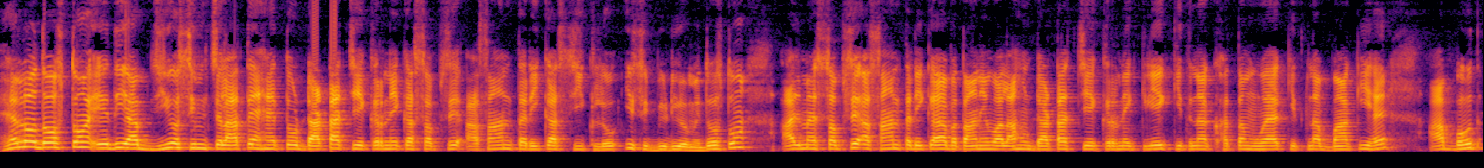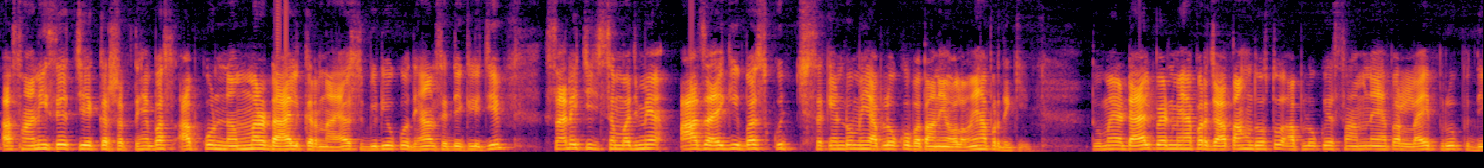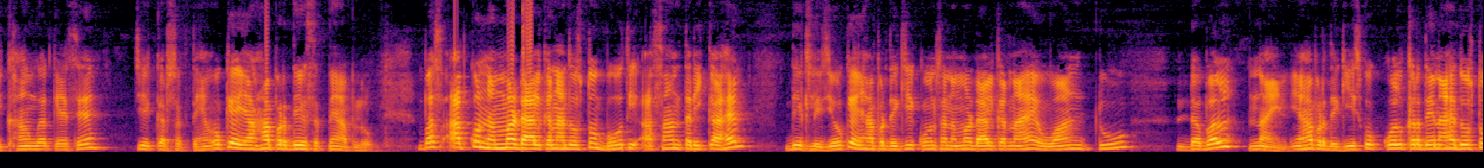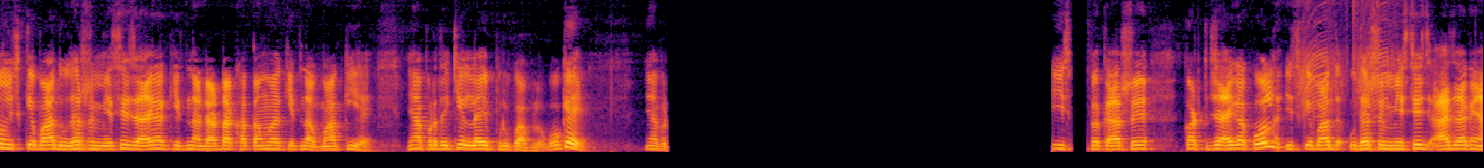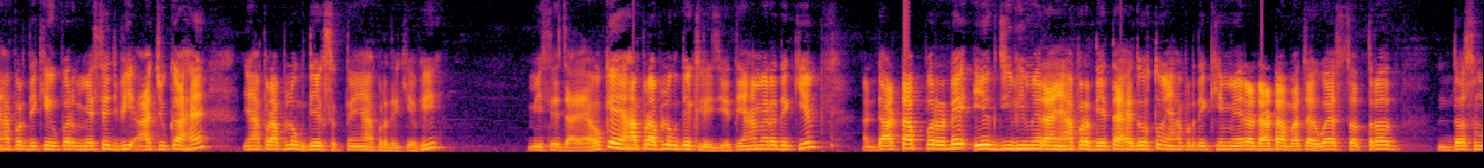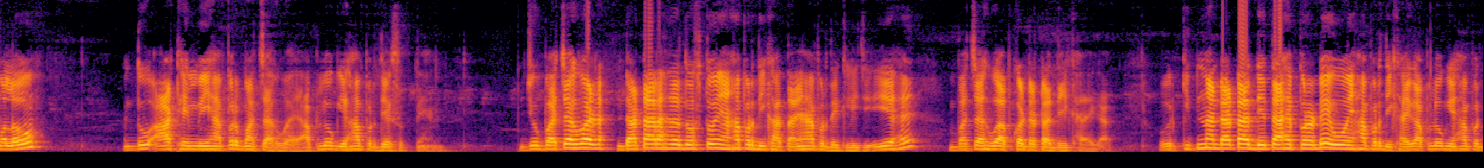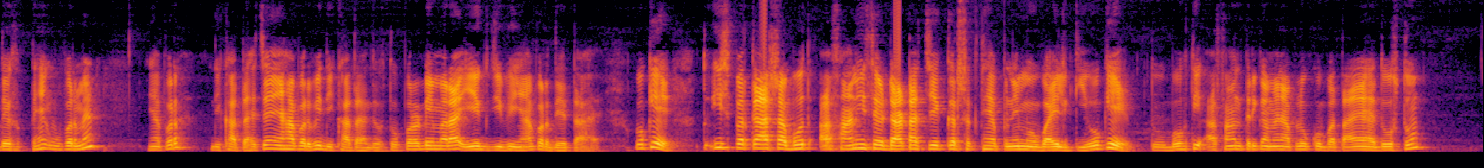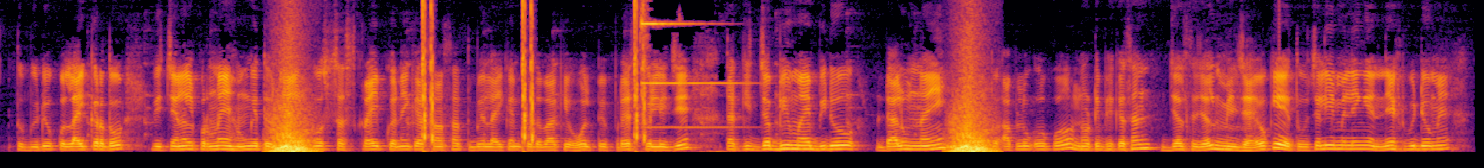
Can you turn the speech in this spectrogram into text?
Hello दोस्तों, यदि आप जियो सिम चलाते हैं तो डाटा चेक करने का सबसे आसान तरीका सीख लो इस वीडियो में। दोस्तों, आज मैं सबसे आसान तरीका बताने वाला हूँ डाटा चेक करने के लिए कितना ख़त्म हुआ है, कितना बाकी है। आप बहुत आसानी से चेक कर सकते हैं। बस आपको नंबर डायल करना है, उस वीडियो को ध्यान से देख लीजिए। सारी चीज़ समझ में आ जाएगी, बस कुछ सेकेंडों में ही आप लोग को बताने वाला हूँ। यहाँ पर देखिए तो मैं डायल पैड में यहाँ पर जाता हूँ दोस्तों, आप लोग के सामने यहाँ पर लाइव प्रूफ दिखाऊँगा कैसे चेक कर सकते हैं। ओके, यहाँ पर देख सकते हैं आप लोग। बस आपको नंबर डायल करना है दोस्तों, बहुत ही आसान तरीका है। देख लीजिए, ओके, यहाँ पर देखिए कौन सा नंबर डायल करना है। One, two, double, nine. यहाँ पर देखिए, इसको कॉल कर देना है दोस्तों, इसके बाद उधर से मैसेज आएगा कितना डाटा खत्म हुआ है कितना बाकी है। यहाँ पर देखिए लाइव प्रूफ आप लोग, ओके। इस प्रकार से कट जाएगा कॉल इसके बाद उधर से मैसेज आ जाएगा यहाँ पर देखिए ऊपर मैसेज भी आ चुका है यहाँ पर आप लोग देख सकते हैं यहाँ पर देखिए अभी मैसेज आया है ओके यहाँ पर आप लोग देख लीजिए तो यहाँ मेरा देखिए डाटा पर डे एक जी बी मेरा यहाँ पर देता है दोस्तों यहाँ पर देखिए मेरा डाटा बचा हुआ है सत्रह दशमलव दो आठ एम यहाँ पर बचा हुआ है आप लोग यहाँ पर देख सकते हैं जो बचा हुआ डाटा रहता है दोस्तों यहाँ पर दिखाता है यहाँ पर देख लीजिए ये है बचा हुआ आपका डाटा दिखाएगा। और कितना डाटा देता है पर डे, वो यहाँ पर दिखाएगा। आप लोग यहाँ पर देख सकते हैं, ऊपर में यहाँ पर दिखाता है, चाहे यहाँ पर भी दिखाता है दोस्तों। पर डे मेरा एक जी बी यहाँ पर देता है। ओके तो इस प्रकार से बहुत आसानी से डाटा चेक कर सकते हैं अपने मोबाइल की। ओके तो बहुत ही आसान तरीका मैंने आप लोग को बताया है दोस्तों। तो वीडियो को लाइक कर दो। यदि चैनल पर नए होंगे तो चैनल को सब्सक्राइब करने के साथ साथ बेल आइकन को दबा के ऑल पे प्रेस कर लीजिए, ताकि जब भी मैं वीडियो डालूँ नई तो आप लोगों को नोटिफिकेशन जल्द से जल्द मिल जाए। ओके तो चलिए मिलेंगे नेक्स्ट वीडियो में।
